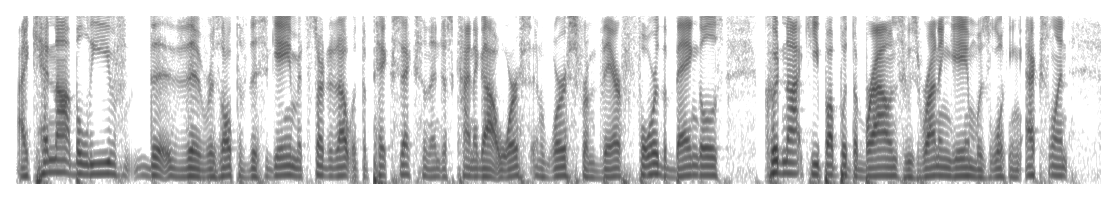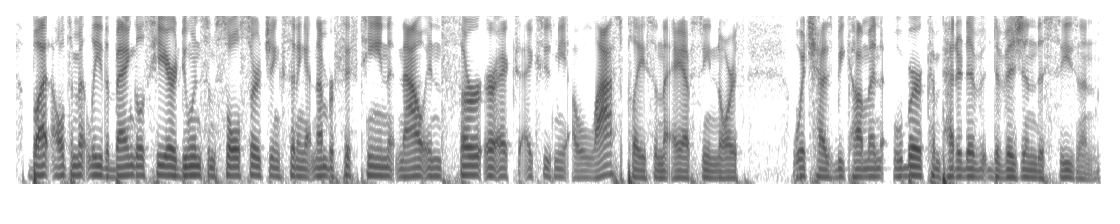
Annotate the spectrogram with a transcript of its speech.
I cannot believe the the result of this game. It started out with the pick six and then just kind of got worse and worse from there for the Bengals. Could not keep up with the Browns, whose running game was looking excellent. But ultimately, the Bengals here doing some soul searching, sitting at number 15, now in third, or excuse me, a last place in the AFC North which has become an uber competitive division this season.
